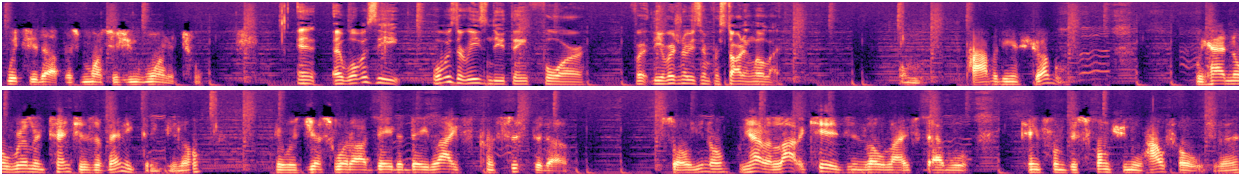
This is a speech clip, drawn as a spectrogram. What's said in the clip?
switch it up as much as you wanted to. And, and what was the what was the reason do you think for for the original reason for starting Lo-Life? Um, poverty and struggle. We had no real intentions of anything, you know. It was just what our day to day life consisted of. So, you know, we had a lot of kids in Lo-Life that were came from dysfunctional households, man.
